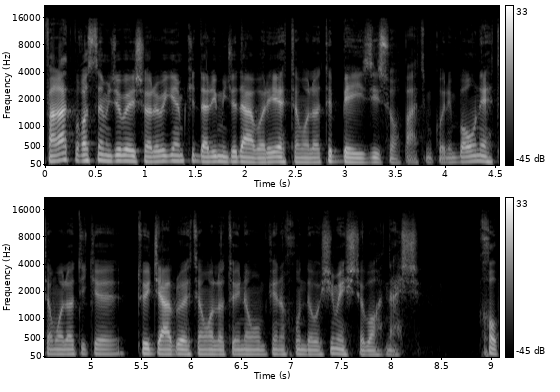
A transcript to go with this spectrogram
فقط می‌خواستم اینجا به اشاره بگم که داریم اینجا درباره احتمالات بیزی صحبت می‌کنیم. با اون احتمالاتی که توی جبر و احتمالات و اینا ممکنه خونده باشیم اشتباه نشه. خب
